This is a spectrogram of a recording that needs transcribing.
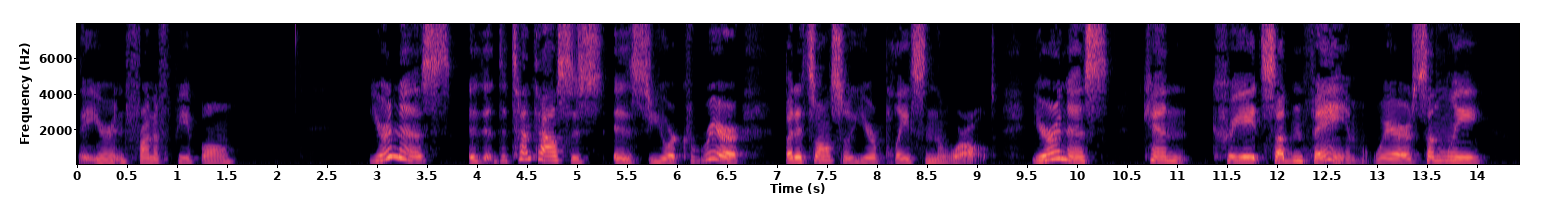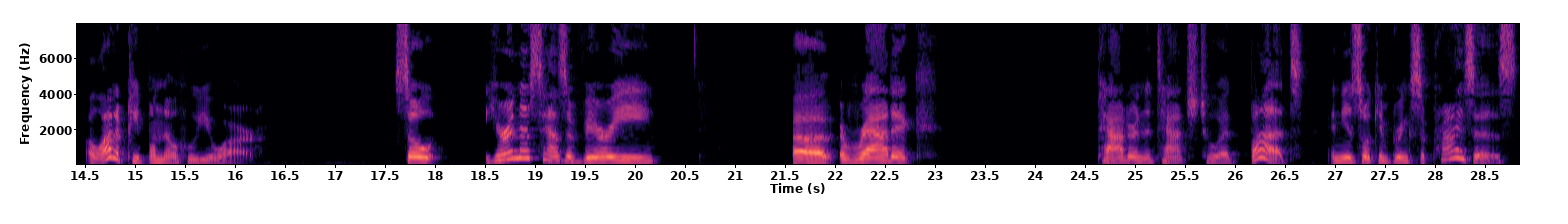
that you're in front of people. Uranus, the 10th house is, is your career, but it's also your place in the world. Uranus can create sudden fame where suddenly a lot of people know who you are. So Uranus has a very uh, erratic pattern attached to it, but and so it can bring surprises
